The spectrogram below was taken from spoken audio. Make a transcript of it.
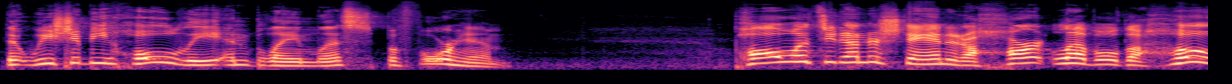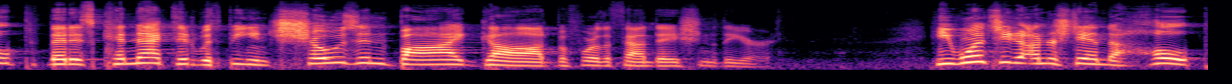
that we should be holy and blameless before him. Paul wants you to understand at a heart level the hope that is connected with being chosen by God before the foundation of the earth. He wants you to understand the hope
